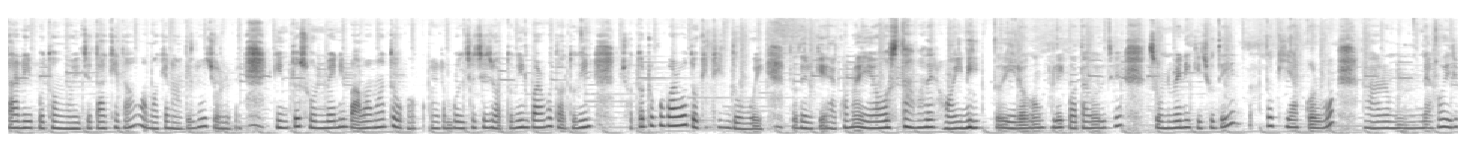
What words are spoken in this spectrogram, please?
তার এই প্রথম হয়েছে, তাকে দাও, আমাকে না দিলেও চলবে। কিন্তু শুনবেনি বাবা মা তো, এটা বলছে যে যতদিন পারব ততদিন, যতটুকু পারব তোকে ঠিক দেবোই, তোদেরকে। এখনও এই অবস্থা আমাদের হয়নি। তো এরকম বলেই কথা বলছে। শুনবেনি কিছুতেই। তো কী আর করব? আর দেখো এই যে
